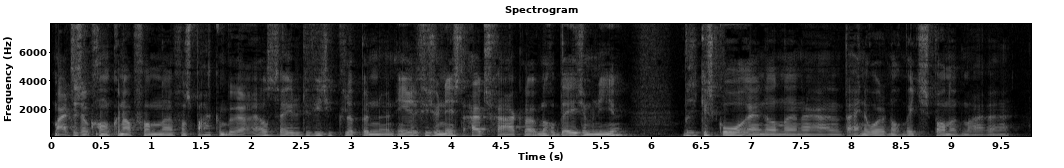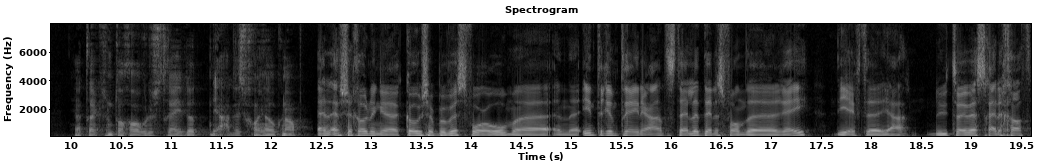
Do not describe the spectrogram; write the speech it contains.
Maar het is ook gewoon knap van, uh, van Spakenburg. Hè? Als tweede divisieclub een, een eredivisionist uitschakelen, ook nog op deze manier. Drie keer scoren en dan uh, nou ja, aan het einde wordt het nog een beetje spannend, maar ja, trekken ze hem toch over de streep. Dat, ja, dat is gewoon heel knap. En FC Groningen koos er bewust voor om een interim trainer aan te stellen. Dennis van der Ree. Die heeft ja, nu twee wedstrijden gehad.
